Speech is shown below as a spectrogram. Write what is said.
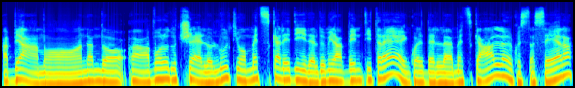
abbiamo andando a volo d'uccello l'ultimo Mezcaledì del 2023 in quel del Mezcal questa sera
